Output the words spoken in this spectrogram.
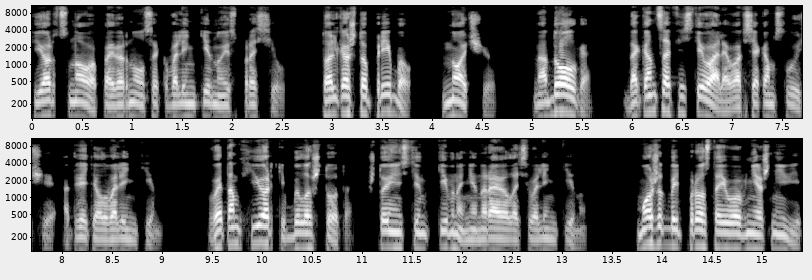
Фьорд снова повернулся к Валентину и спросил. «Только что прибыл? Ночью. Надолго? До конца фестиваля, во всяком случае», — ответил Валентин. В этом Хьорте было что-то, что инстинктивно не нравилось Валентину. Может быть, просто его внешний вид,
